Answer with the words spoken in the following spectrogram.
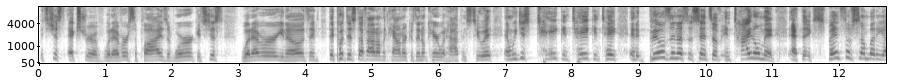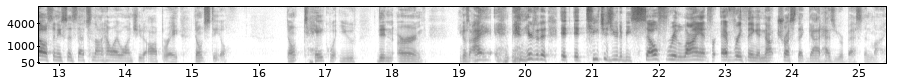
it's just extra of whatever supplies of work. It's just whatever, you know. They, they put this stuff out on the counter because they don't care what happens to it. And we just take and take and take. And it builds in us a sense of entitlement at the expense of somebody else. And he says, That's not how I want you to operate. Don't steal. Don't take what you didn't earn. He goes, I, and here's what it, it, it teaches you to be self reliant for everything and not trust that God has your best in mind.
